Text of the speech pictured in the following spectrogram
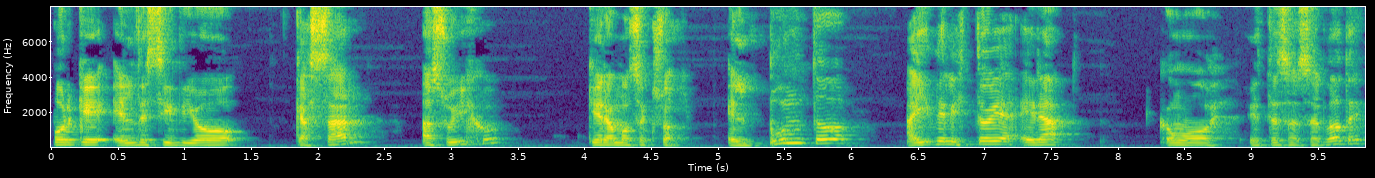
porque él decidió casar a su hijo que era homosexual. El punto ahí de la historia era como este sacerdote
